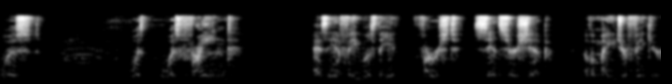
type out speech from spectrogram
was was was framed as if he was the first censorship of a major figure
